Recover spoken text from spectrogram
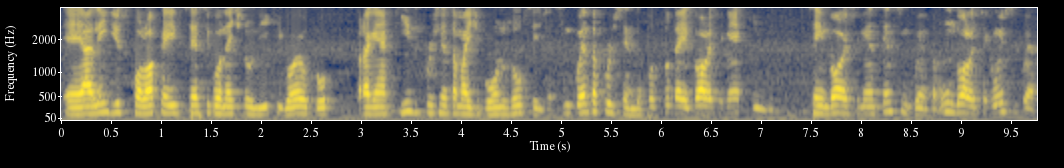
é, além disso, coloca aí CSGO.net no nick, igual eu tô, para ganhar 15% a mais de bônus, ou seja, 50%, depositou 10 dólares, você ganha 15, 100 dólares, você ganha 150, 1 dólar, você ganha 1,50,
